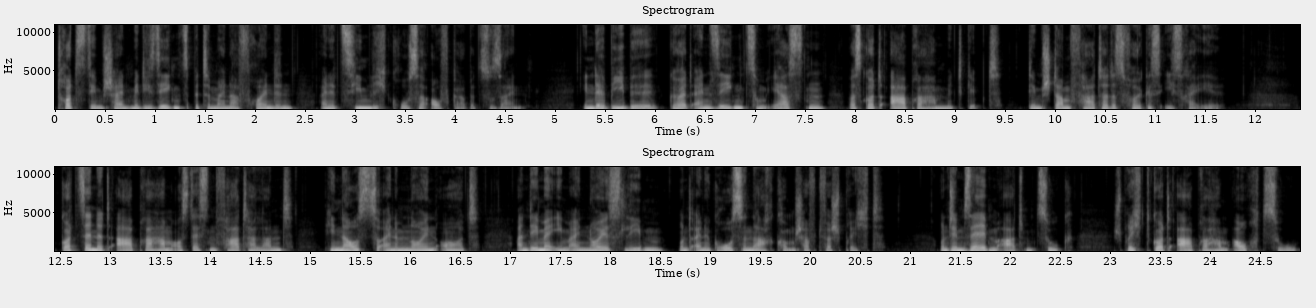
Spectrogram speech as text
Trotzdem scheint mir die Segensbitte meiner Freundin eine ziemlich große Aufgabe zu sein. In der Bibel gehört ein Segen zum ersten, was Gott Abraham mitgibt, dem Stammvater des Volkes Israel. Gott sendet Abraham aus dessen Vaterland hinaus zu einem neuen Ort, an dem er ihm ein neues Leben und eine große Nachkommenschaft verspricht. Und im selben Atemzug spricht Gott Abraham auch zu:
